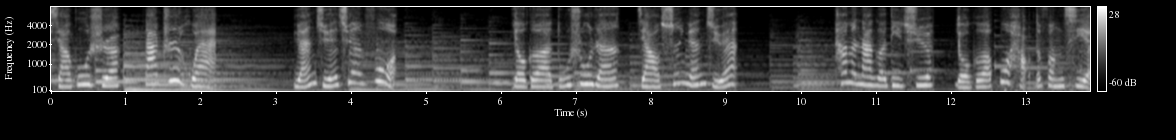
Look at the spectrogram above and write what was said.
小故事大智慧，圆觉劝富。有个读书人叫孙元觉，他们那个地区有个不好的风气，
